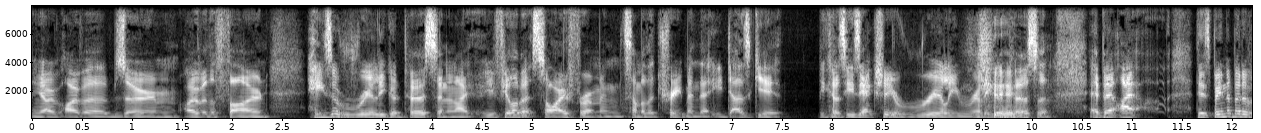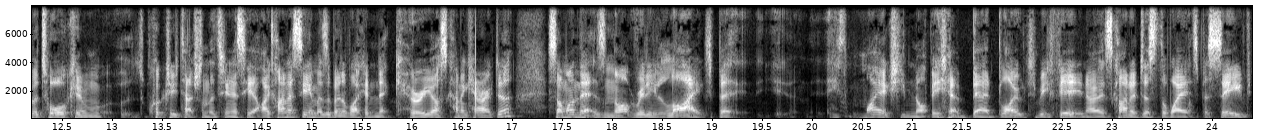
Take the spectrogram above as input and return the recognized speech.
you know, over Zoom, over the phone he's a really good person, and I you feel a bit sorry for him and some of the treatment that he does get because he's actually a really, really good person. Uh, but I. There's been a bit of a talk, and quickly touch on the tennis here. I kind of see him as a bit of like a Nick Kyrgios kind of character, someone that is not really liked, but he might actually not be a bad bloke to be fair. You know, it's kind of just the way it's perceived.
